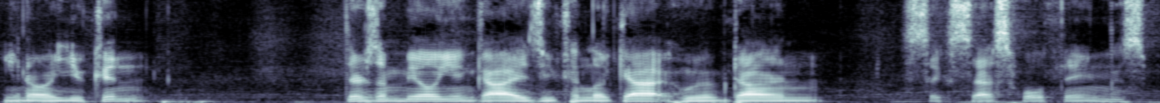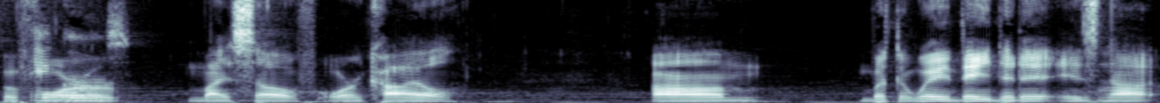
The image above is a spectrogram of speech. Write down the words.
You know, you can there's a million guys you can look at who have done successful things before myself or Kyle. Um but the way they did it is not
